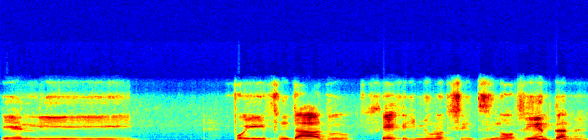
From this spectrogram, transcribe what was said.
Ele foi fundado cerca de 1990, né?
